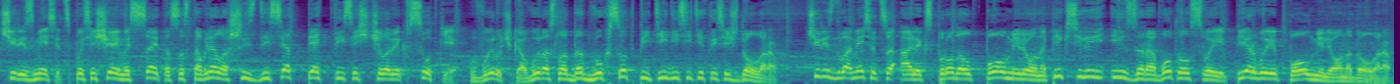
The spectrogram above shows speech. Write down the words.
Через месяц посещаемость сайта составляла 65 тысяч человек в сутки. Выручка выросла до 250 тысяч долларов. Через два месяца Алекс продал полмиллиона пикселей и заработал свои первые полмиллиона долларов.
